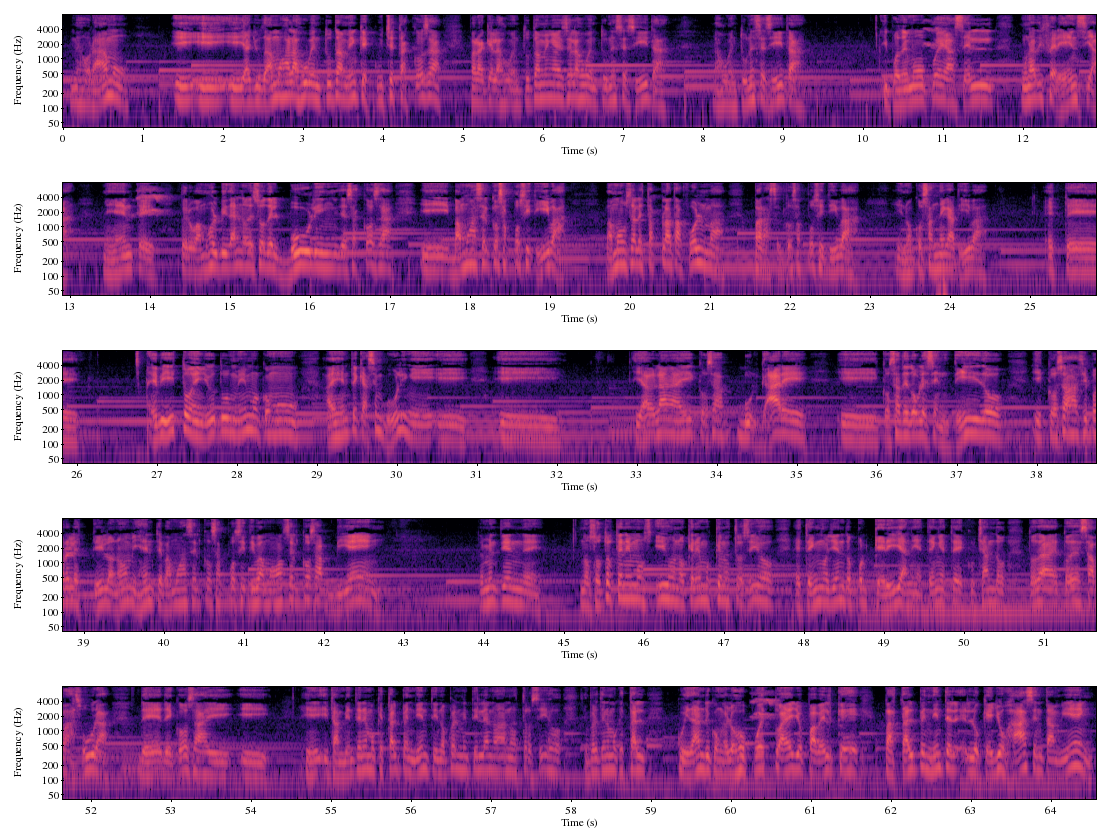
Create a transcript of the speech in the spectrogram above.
mejoramos y, ayudamos a la juventud también que escuche estas cosas para que la juventud también a veces la juventud necesita, la juventud necesita. Y podemos pues hacer una diferencia, mi gente, pero vamos a olvidarnos de eso del bullying, de esas cosas y vamos a hacer cosas positivas, vamos a usar estas plataformas para hacer cosas positivas y no cosas negativas. Este, he visto en YouTube mismo como hay gente que hacen bullying y, y, y hablan ahí cosas vulgares y cosas de doble sentido y cosas así por el estilo. No, mi gente, vamos a hacer cosas positivas, vamos a hacer cosas bien. ¿Usted me entiende? Nosotros tenemos hijos, no queremos que nuestros hijos estén oyendo porquerías ni estén este, escuchando toda, toda esa basura de, cosas y y, también tenemos que estar pendientes y no permitirle a nuestros hijos, siempre tenemos que estar cuidando y con el ojo puesto a ellos para ver que, para estar pendiente de lo que ellos hacen también.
